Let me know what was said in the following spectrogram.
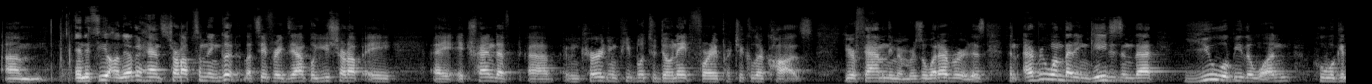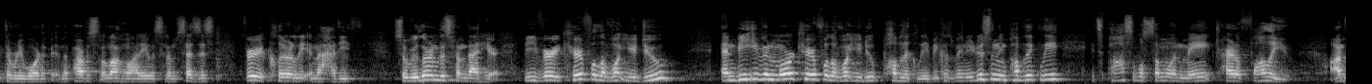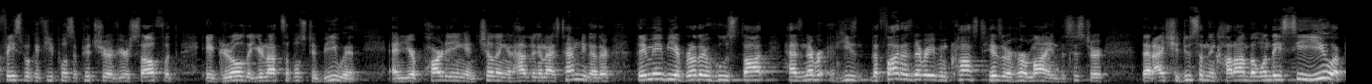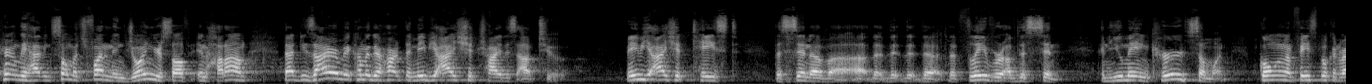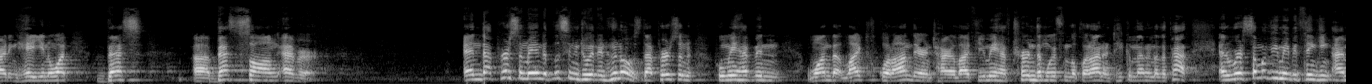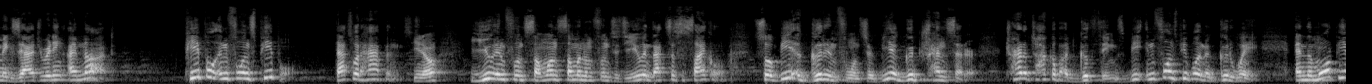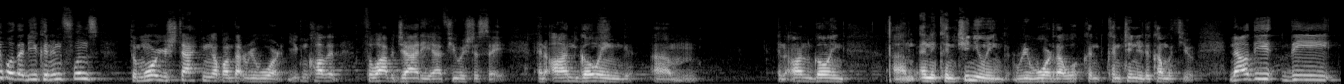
Um, and if you, on the other hand, start up something good, let's say, for example, you start up a a, a trend of, uh, encouraging people to donate for a particular cause, your family members or whatever it is, then everyone that engages in that, you will be the one who will get the reward of it. And the Prophet ﷺ says this very clearly in the hadith. So we learn this from that here. Be very careful of what you do, and be even more careful of what you do publicly, because when you do something publicly, it's possible someone may try to follow you on Facebook, if you post a picture of yourself with a girl that you're not supposed to be with, and you're partying and chilling and having a nice time together, there may be a brother whose thought has never, he's, the thought has never even crossed his or her mind, the sister, that I should do something haram. But when they see you apparently having so much fun and enjoying yourself in haram, that desire may come in their heart that maybe I should try this out too. Maybe I should taste the sin of, uh, the, the, the, the flavor of this sin. And you may encourage someone going on Facebook and writing, hey, you know what? Best uh, best song ever. And that person may end up listening to it, and who knows, that person who may have been one that liked the Quran their entire life, you may have turned them away from the Quran and taken them down another path. And where some of you may be thinking, I'm exaggerating, I'm not. People influence people. That's what happens, you know. You influence someone, someone influences you, and that's just a cycle. So be a good influencer, be a good trendsetter. Try to talk about good things. Be influence people in a good way. And the more people that you can influence, the more you're stacking up on that reward. You can call it thawab jariyah if you wish to say, an ongoing, um, an ongoing um, and a continuing reward that will con- continue to come with you. Now, the the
